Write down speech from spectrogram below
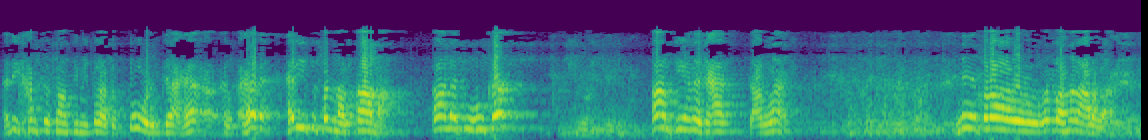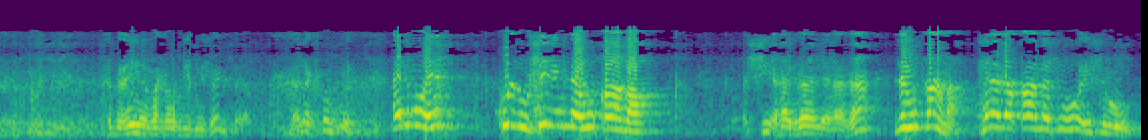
هذه خمسة سنتيمترات الطول بتاع هذا هذه تسمى القامة. قامته ك قامتي أنا شعال تعرفهاش متر والله ما نعرفها سبعين ذاك ربي بن شوي لا شكون المهم كل شيء له قامة. الشيء هذا هذا له قامة. هذا قامته عشرون.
